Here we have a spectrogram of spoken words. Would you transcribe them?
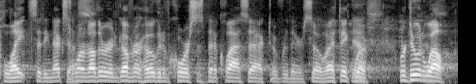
polite sitting next to one another. And Governor Hogan, of course, has been a class act over there. So I think Yes. we're, we're doing well.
